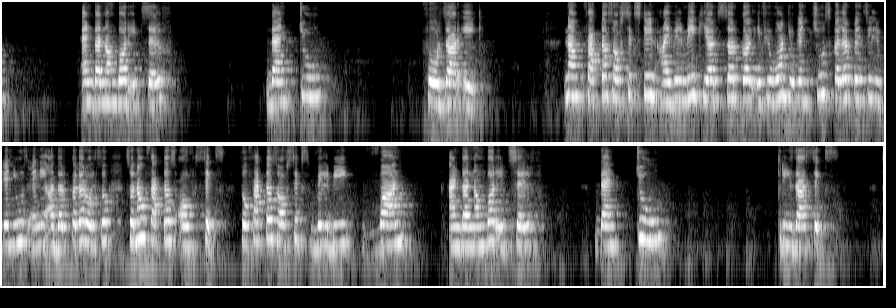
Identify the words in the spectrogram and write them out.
and the number itself. Then 2 4s are 8. Now factors of 16 I will make here circle. If you want you can choose color pencil. You can use any other color also. So now factors of 6. So factors of 6 will be 1 and the number itself. Then 2 3s are 6.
